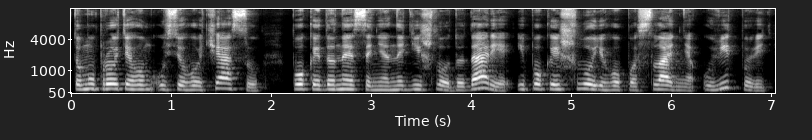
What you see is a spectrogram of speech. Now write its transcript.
Тому протягом усього часу, поки донесення не дійшло до Дарія і поки йшло його послання у відповідь,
